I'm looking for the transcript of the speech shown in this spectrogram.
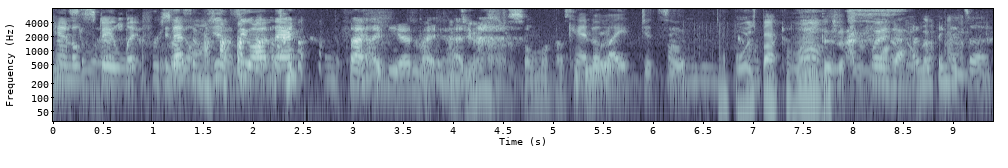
candles stay lit for so Is that some jutsu on there? that idea in my head. Yeah, someone has Candlelight to do it. jutsu. The boy's back around. What is that? I don't think it's a...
